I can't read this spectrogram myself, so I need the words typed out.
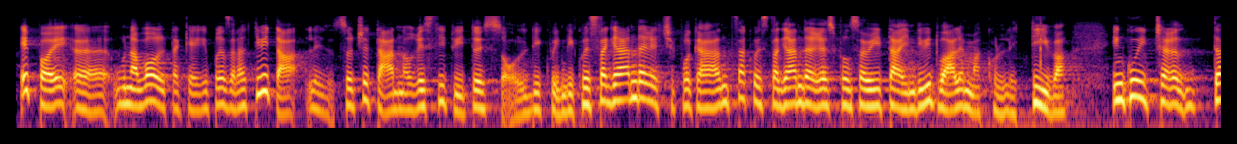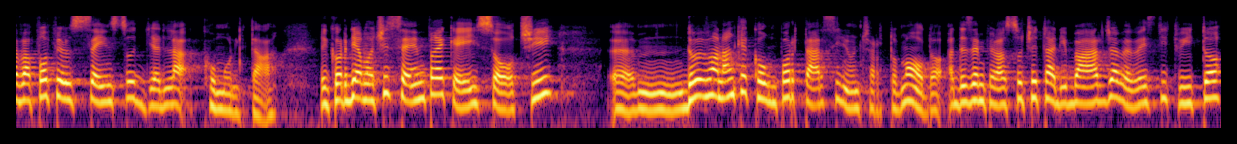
e poi eh, una volta che è ripresa l'attività le società hanno restituito i soldi, quindi questa grande reciprocanza, questa grande responsabilità individuale ma collettiva, in cui dava proprio il senso della comunità. Ricordiamoci sempre che i soci ehm, dovevano anche comportarsi in un certo modo. Ad esempio la società di Bargia aveva istituito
